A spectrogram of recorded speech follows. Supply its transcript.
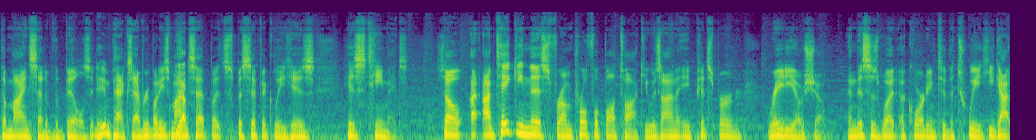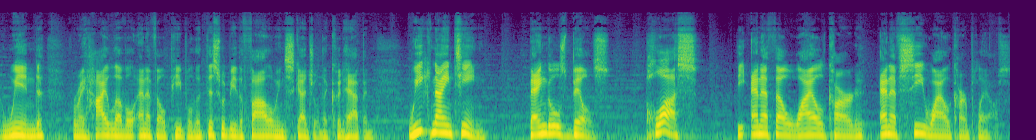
the mindset of the Bills. It impacts everybody's Yep. mindset, but specifically his his teammates. So I, I'm taking this from Pro Football Talk. He was on a Pittsburgh radio show, and this is what, according to the tweet, he got wind from a high level NFL people that this would be the following schedule that could happen. Week 19, Bengals Bills, plus the NFL wild card, NFC wild card playoffs.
